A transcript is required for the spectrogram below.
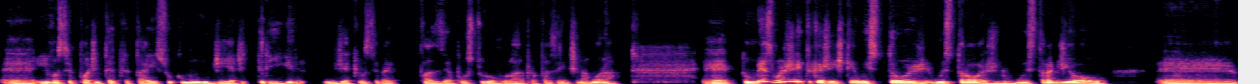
É, e você pode interpretar isso como um dia de trigger, um dia que você vai fazer a postura ovular para a paciente namorar. É, do mesmo jeito que a gente tem um estrógeno, um, estrógeno, um estradiol, é,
